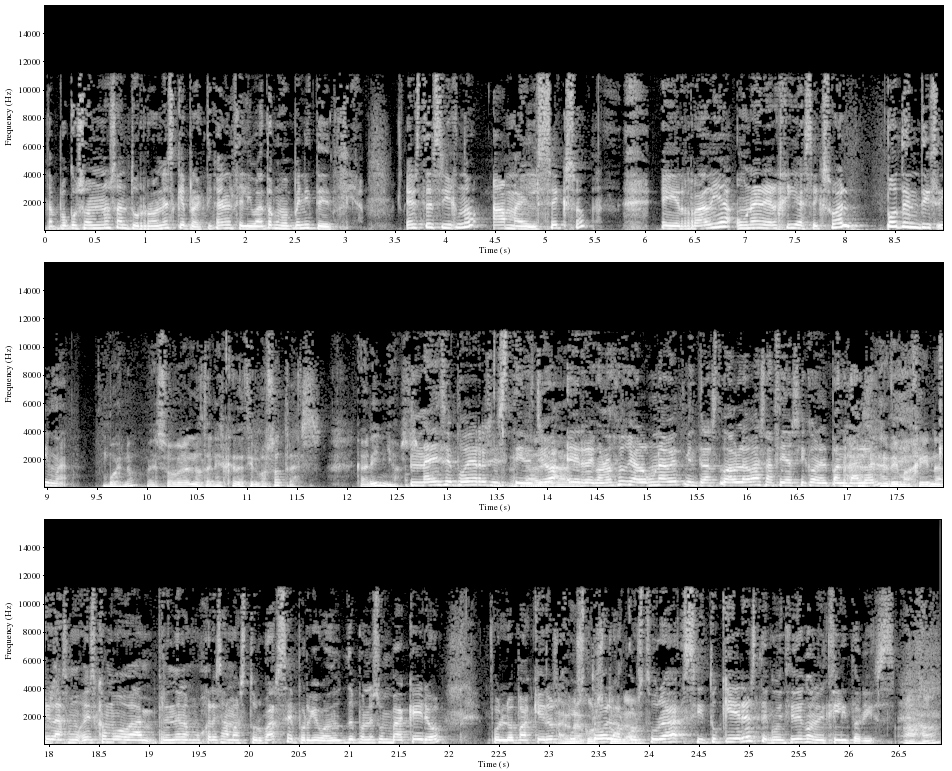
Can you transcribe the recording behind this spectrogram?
tampoco son unos santurrones que practican el celibato como penitencia. Este signo ama el sexo e irradia una energía sexual potentísima. Bueno, eso lo tenéis que decir vosotras, cariños. Nadie se puede resistir. Nadie, Yo nadie. eh, reconozco que alguna vez mientras tú hablabas hacía así con el pantalón. ¿Te imaginas? Que las es como aprenden las mujeres a masturbarse, porque cuando tú te pones un vaquero, pues los vaqueros Hay justo costura. la costura, si tú quieres, te coincide con el clítoris. Ajá.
